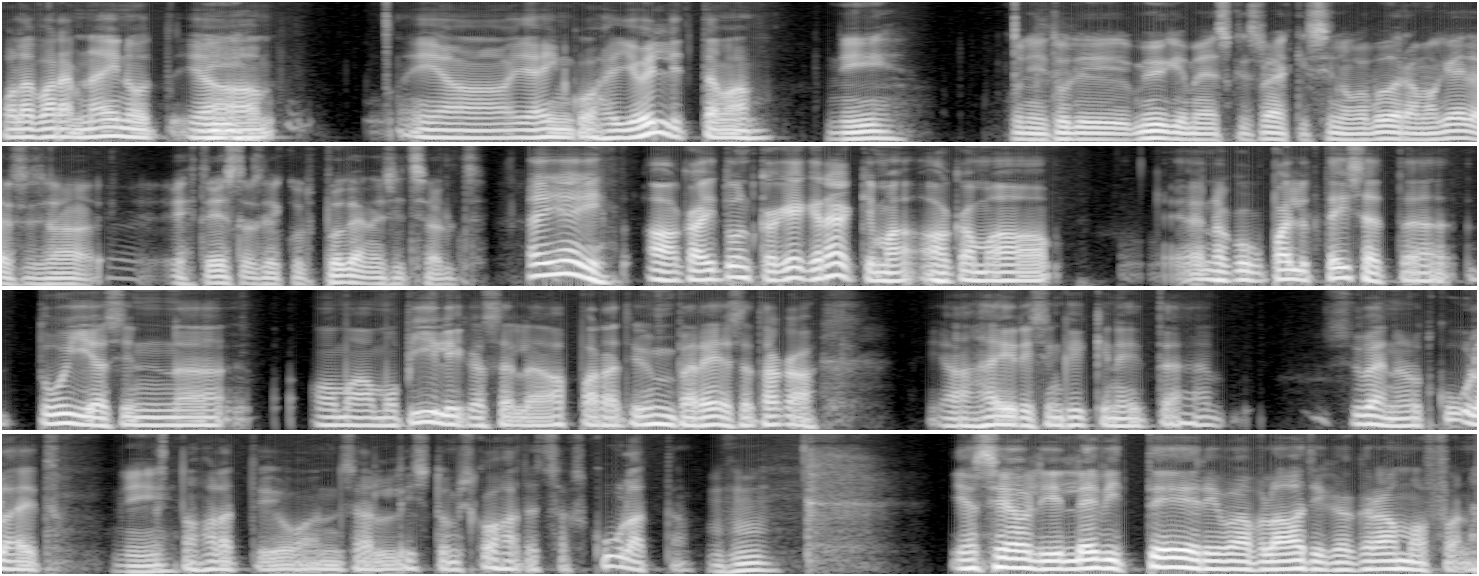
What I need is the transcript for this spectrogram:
pole varem näinud ja, ja jäin kohe jõllitama. nii? kuni tuli müügimees, kes rääkis sinuga võõramaa keeles ja sa ehk eestlaslikult põgenesid sealt? ei, ei, aga ei tulnud ka keegi rääkima, aga ma nagu paljud teised, tuiasin äh, oma mobiiliga selle aparaadi ümber, ees ja taga ja häirisin kõiki neid äh, süvenenud kuulajaid, sest noh, alati ju on seal istumiskohad, et saaks kuulata mm. -hmm. ja see oli leviteeriva plaadiga grammofon.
